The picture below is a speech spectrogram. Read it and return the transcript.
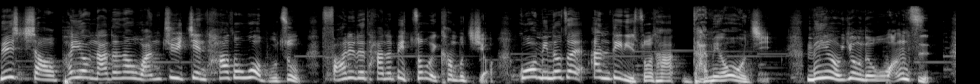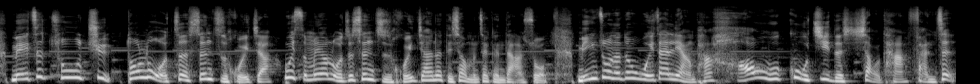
连小朋友拿的那玩具剑他都握不住。乏力的他呢，被周围看不起，国民都在暗地里说他ダメ王子。没有用的王子，每次出去都裸着身子回家。为什么要裸着身子回家呢？等下我们再跟大家说。民众呢都围在两旁，毫无顾忌的笑他，反正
